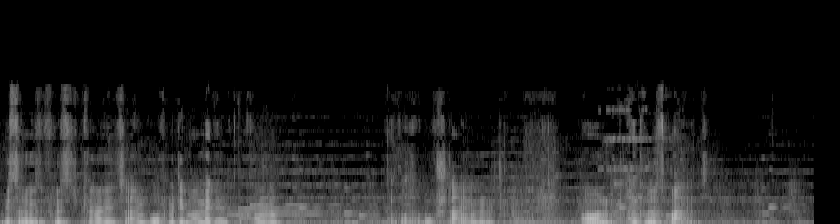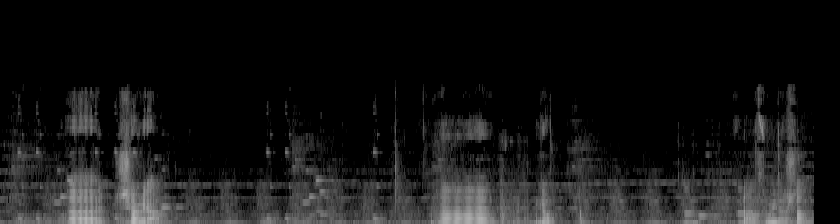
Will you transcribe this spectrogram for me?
Mysteriöse Flüssigkeit, ein Buch, mit dem wir mehr Geld bekommen. Ein großer Buchstein. Und ein grünes Band. Äh, Chariot. Äh, jo. Pflanzenwiderstand.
